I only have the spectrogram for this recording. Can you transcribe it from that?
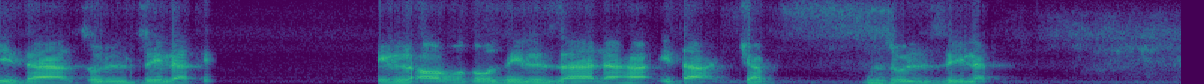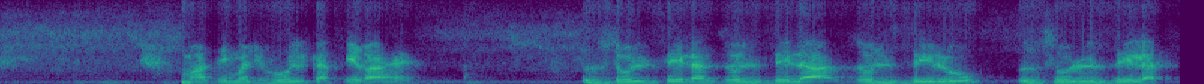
اذا زلزلت الارض زلزالها اذا جب زلزلت۔ ماضی مجہول کا صیغہ ہے۔ زلزل زلزلہ زلزلو زلزلت۔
